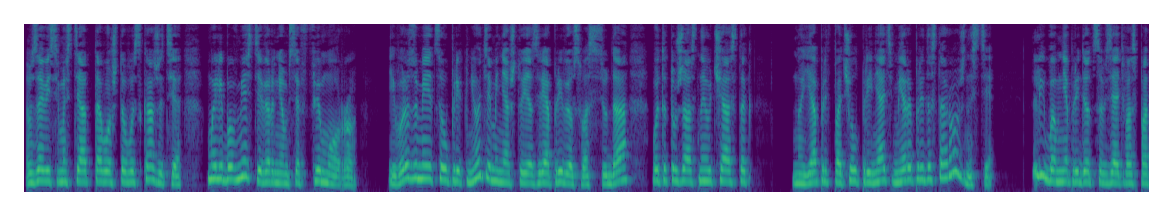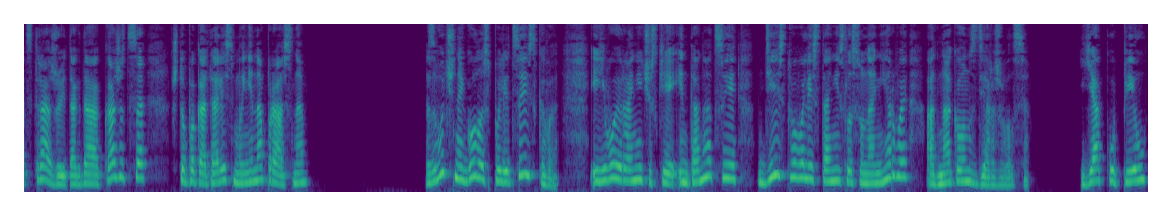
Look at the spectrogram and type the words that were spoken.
В зависимости от того, что вы скажете, мы либо вместе вернемся в Феморро, и вы, разумеется, упрекнете меня, что я зря привез вас сюда, в этот ужасный участок, но я предпочел принять меры предосторожности. Либо мне придется взять вас под стражу, и тогда окажется, что покатались мы не напрасно». Звучный голос полицейского и его иронические интонации действовали Станисласу на нервы, однако он сдерживался. Я купил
